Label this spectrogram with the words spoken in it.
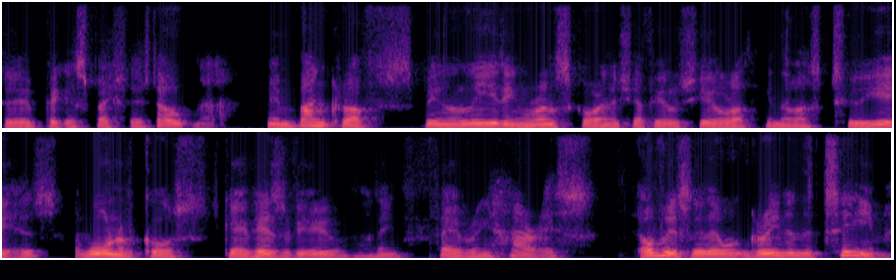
to pick a specialist opener. I mean, Bancroft's been a leading run scorer in the Sheffield Shield, I think, in the last two years. Warner, of course, gave his view, I think, favouring Harris. Obviously, they want Green in the team.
